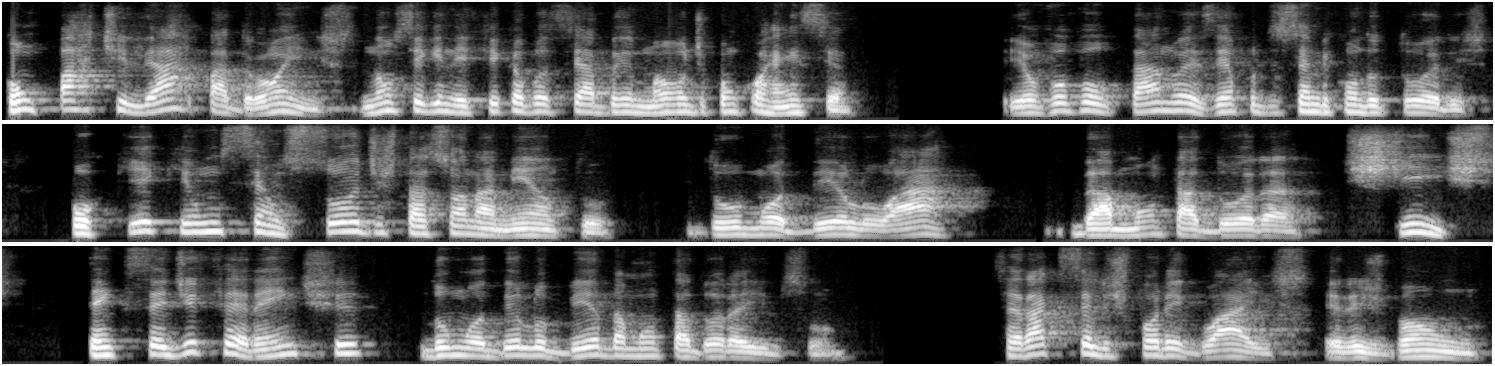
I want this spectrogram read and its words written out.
Compartilhar padrões não significa você abrir mão de concorrência. Eu vou voltar no exemplo dos semicondutores. Por que, que um sensor de estacionamento do modelo A da montadora X tem que ser diferente do modelo B da montadora Y? Será que se eles forem iguais, eles vão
